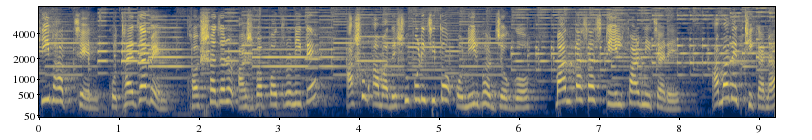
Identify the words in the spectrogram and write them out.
কি ভাবছেন? কোথায় যাবেন? ঘর সাজানোর আসবাবপত্র নিতে? আসুন আমাদের সুপরিচিত ও নির্ভরযোগ্য মান্তাসা স্টিল ফার্নিচারে। আমাদের ঠিকানা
